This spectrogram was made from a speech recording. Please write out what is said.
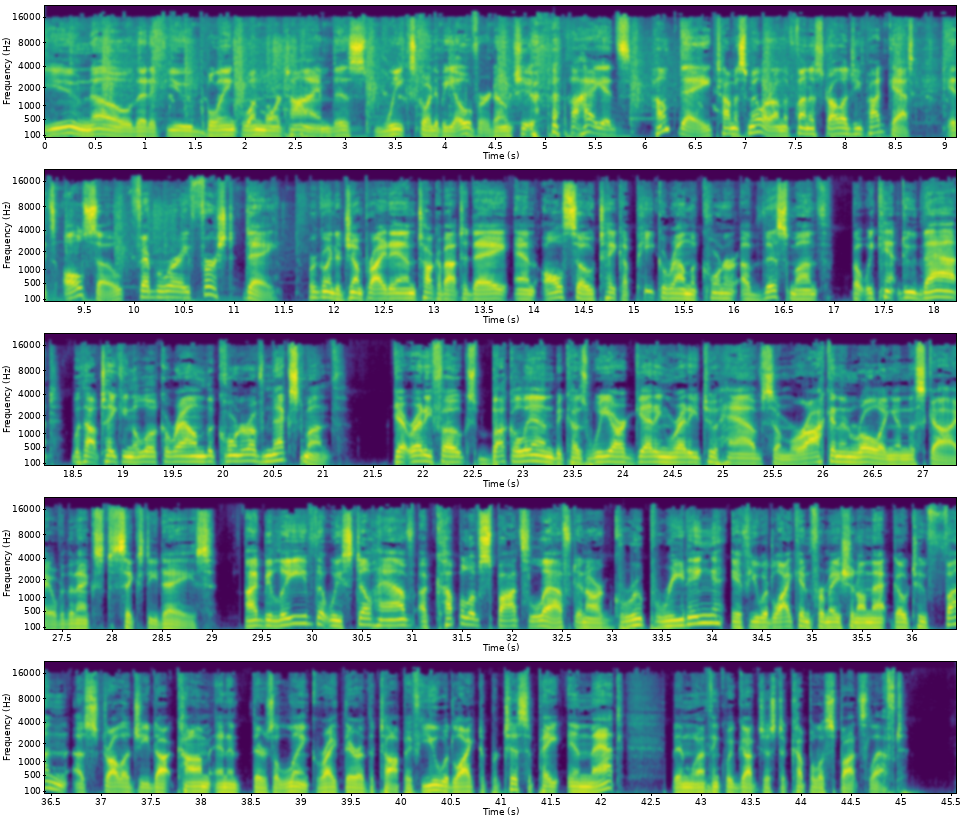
You know that if you blink one more time, this week's going to be over, don't you? Hi, it's Hump Day, Thomas Miller on the Fun Astrology Podcast. It's also February 1st day. We're going to jump right in, talk about today, and also take a peek around the corner of this month, but we can't do that without taking a look around the corner of next month. Get ready, folks. Buckle in because we are getting ready to have some rocking and rolling in the sky over the next 60 days. I believe that we still have a couple of spots left in our group reading. If you would like information on that, go to funastrology.com and there's a link right there at the top. If you would like to participate in that, then I think we've got just a couple of spots left.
